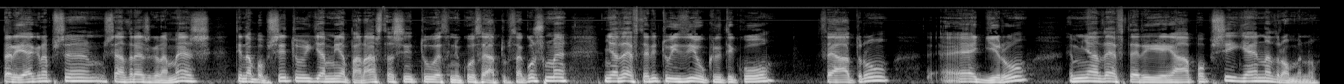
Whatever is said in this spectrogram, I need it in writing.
περιέγραψε σε αδρές γραμμές την άποψή του για μια παράσταση του Εθνικού Θεάτρου. Θα ακούσουμε μια δεύτερη του ιδίου κριτικού θεάτρου, ε, έγκυρου, μια δεύτερη άποψη για ένα δρόμενο.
